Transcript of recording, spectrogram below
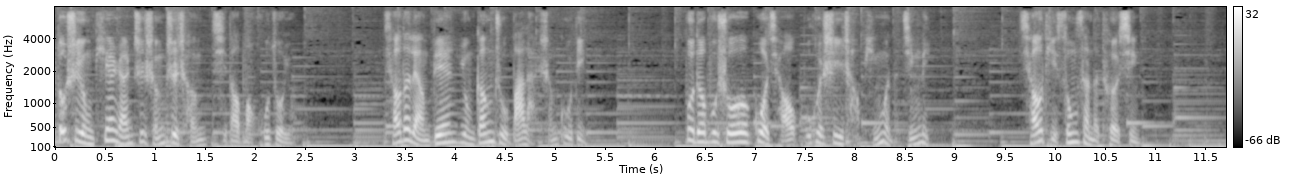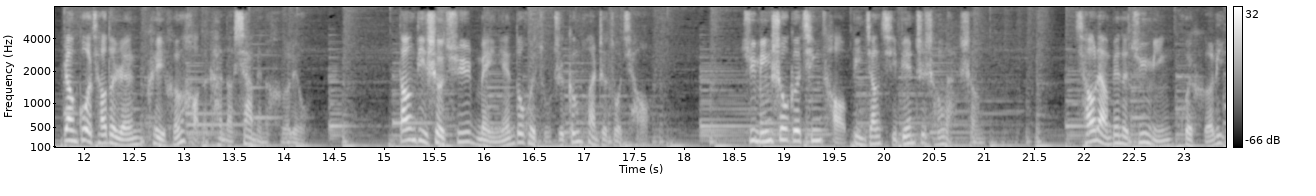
都是用天然之绳制成，起到保护作用。桥的两边用钢柱把缆绳固定。不得不说，过桥不会是一场平稳的经历。桥体松散的特性让过桥的人可以很好的看到下面的河流。当地社区每年都会组织更换这座桥，居民收割青草并将其编织成缆绳。桥两边的居民会合力。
